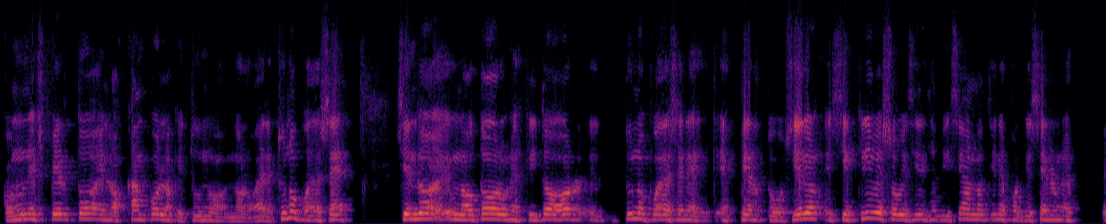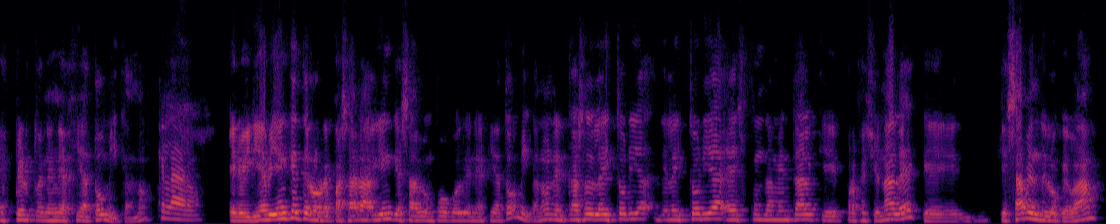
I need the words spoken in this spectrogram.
con un experto en los campos en los que tú no, no lo eres. Tú no puedes ser, siendo un autor, un escritor, tú no puedes ser experto. Si, eres, si escribes sobre ciencia ficción, no tienes por qué ser un experto en energía atómica, ¿no? Claro. Pero iría bien que te lo repasara alguien que sabe un poco de energía atómica, ¿no? En el caso de la historia, de la historia es fundamental que profesionales que, que saben de lo que va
